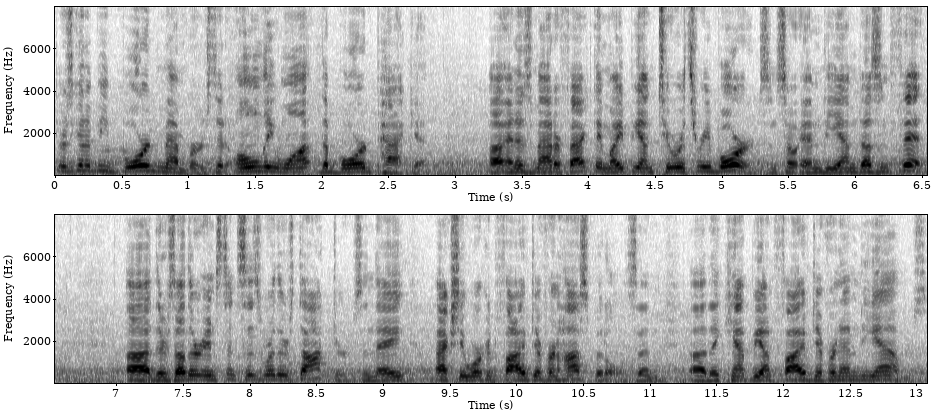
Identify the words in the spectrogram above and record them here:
There's going to be board members that only want the board packet. Uh, and as a matter of fact, they might be on two or three boards, and so MDM doesn't fit. Uh, there's other instances where there's doctors, and they actually work at five different hospitals, and uh, they can't be on five different MDMs.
